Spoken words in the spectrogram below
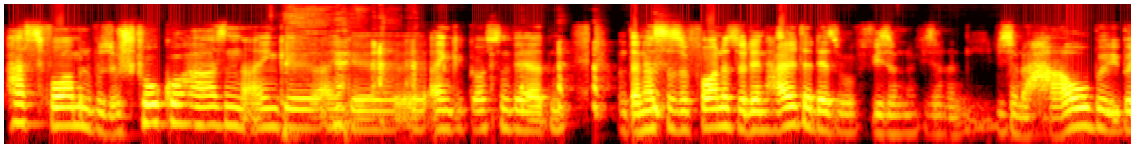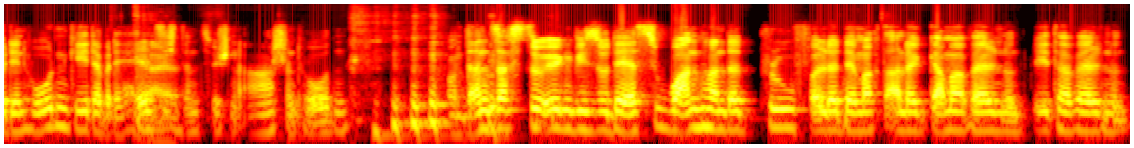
Passformen, wo so Schokohasen einge, einge, eingegossen werden. Und dann hast du so vorne so den Halter, der so wie so, eine, wie, so eine, wie so eine Haube über den Hoden geht, aber der hält sich Geil. dann zwischen Arsch und Hoden. Und dann sagst du irgendwie so, der ist 100 Proof, weil der, der macht alle Gamma-Wellen und Beta-Wellen und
